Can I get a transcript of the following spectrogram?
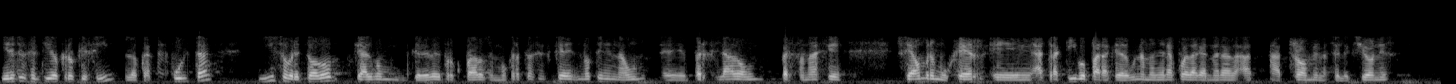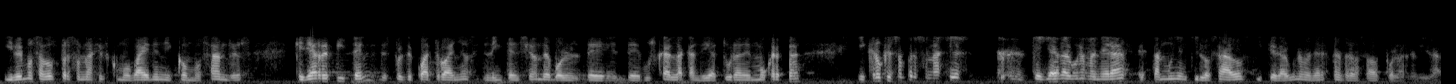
Y en ese sentido creo que sí, lo catapulta y sobre todo que algo que debe preocupar a los demócratas es que no tienen aún eh, perfilado a un personaje sea hombre o mujer eh, atractivo para que de alguna manera pueda ganar a, Trump en las elecciones y vemos a dos personajes como Biden y como Sanders que ya repiten después de cuatro años la intención de, de, de buscar la candidatura demócrata y creo que son personajes que ya de alguna manera están muy anquilosados y que de alguna manera están rebasados por la realidad.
